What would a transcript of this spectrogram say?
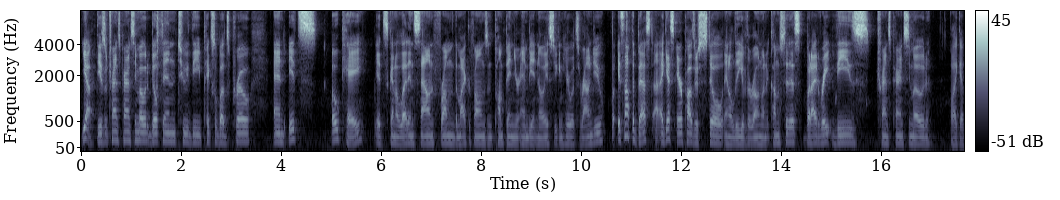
Yeah, these are transparency mode built into the Pixel Buds Pro, and it's okay. It's going to let in sound from the microphones and pump in your ambient noise so you can hear what's around you. But it's not the best. I guess AirPods are still in a league of their own when it comes to this, but I'd rate these transparency mode like a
